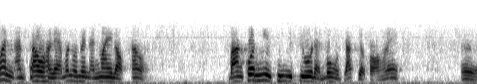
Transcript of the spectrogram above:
มันอันเก่าหันแหละ มันมันเป็นอันใหม่หรอกเท่าบางคนมีชีวิตอยู่นั่นบ่งจักเจ้าของเลย เออ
